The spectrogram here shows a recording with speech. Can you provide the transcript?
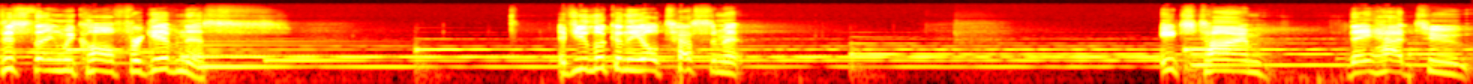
this thing we call forgiveness. If you look in the Old Testament, each time they had to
